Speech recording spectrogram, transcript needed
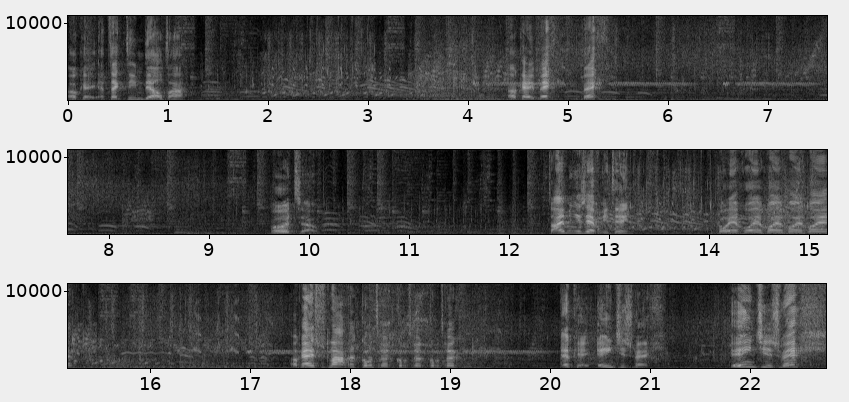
Oké, attack team Delta. Oké, weg. Weg. Goed zo. Timing is everything. Gooien, gooien, gooien, gooien, gooien. Oké, is verslagen. Kom terug, kom terug, kom terug. Oké, eentje is weg. Eentje is weg.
